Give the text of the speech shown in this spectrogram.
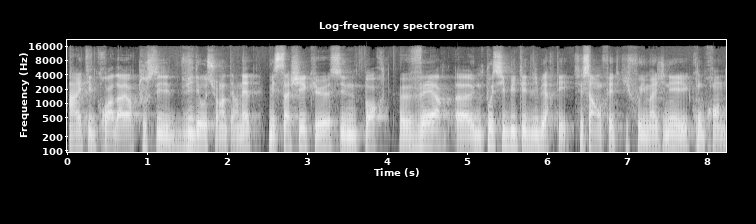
Arrêtez de croire derrière toutes ces vidéos sur internet. Mais sachez que c'est une porte vers une possibilité de liberté. C'est ça en fait qu'il faut imaginer et comprendre.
